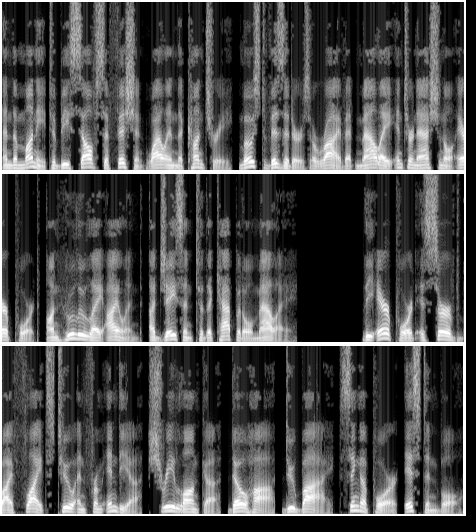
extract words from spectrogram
and the money to be self-sufficient while in the country. Most visitors arrive at Malé International Airport, on Hulhulé Island, adjacent to the capital Malé. The airport is served by flights to and from India, Sri Lanka, Doha, Dubai, Singapore, Istanbul,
